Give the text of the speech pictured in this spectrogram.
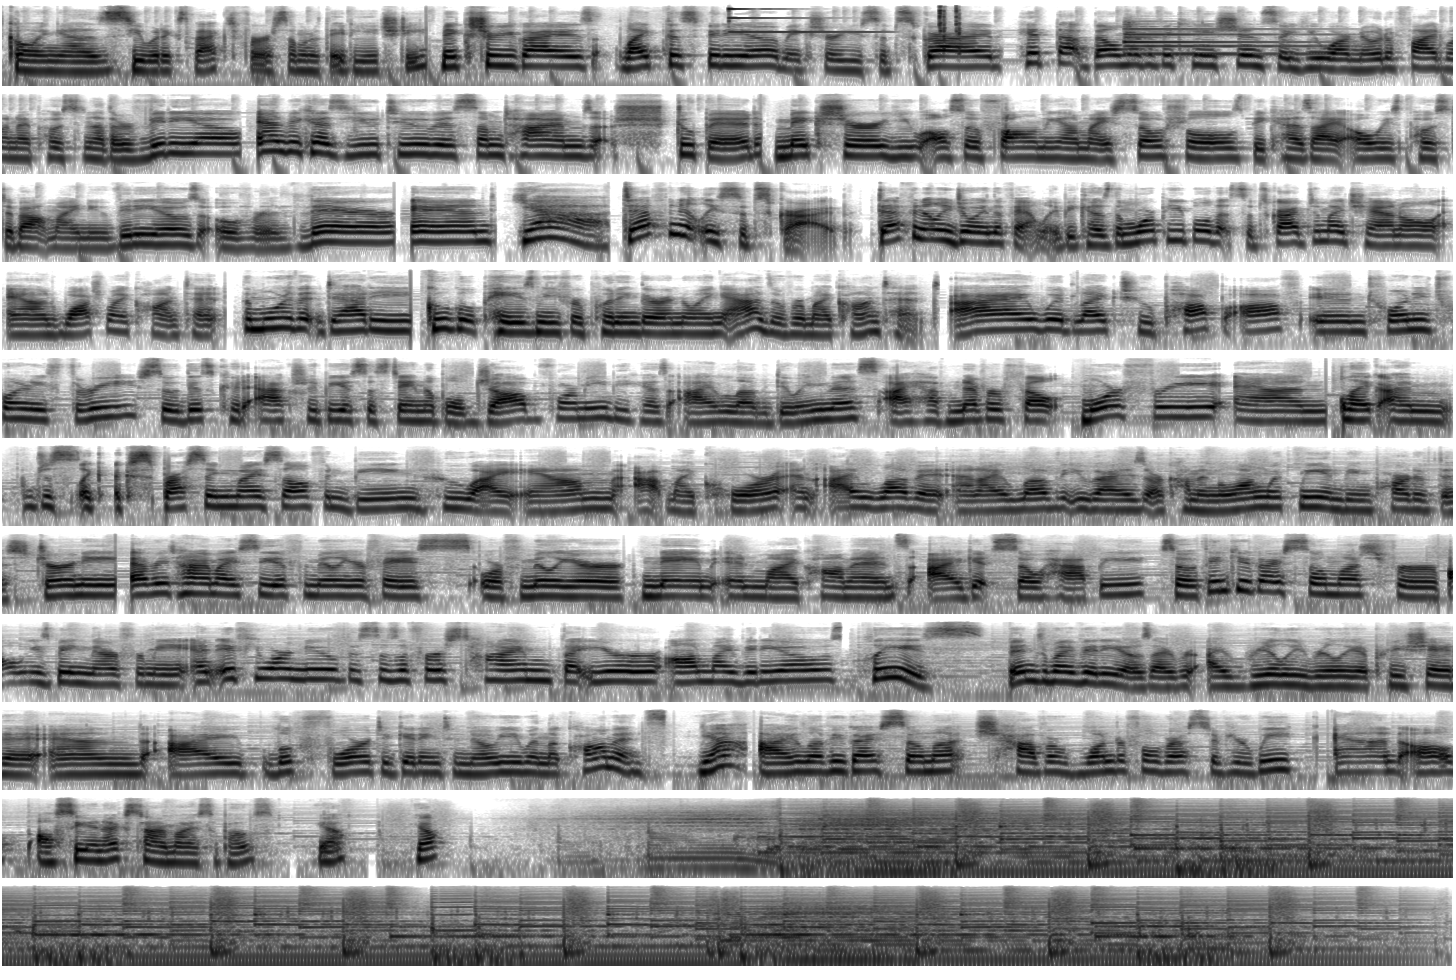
going as you would expect for someone with ADHD. Make sure you guys like this video, make sure you subscribe, hit that bell notification so you are notified when I post another video. And because YouTube is sometimes stupid, make sure you also follow me on my socials because I always post about my new videos over there. And yeah, definitely subscribe. Definitely join the family because the more people that subscribe to my channel and watch my content, the more that daddy Google pays me for putting their annoying ads over my content. I would like to pop off in 2023 so this could actually be a sustainable job for me because I love doing this. I have never felt more free and like I'm, I'm just like expressing myself and being who I am at my core and I love it and I love that you guys are coming along with me and being part of this journey. Every time I see a familiar face or familiar name in my comments, I get so happy. So thank you guys so much for always being there for me. And if you are new, this is the first time that you're on my videos, please binge my videos. I, re I really, really appreciate it. And I look forward to getting to know you in the comments. Yeah, I love you guys so much. Have a wonderful rest of your week and I'll, I'll see you next time, I suppose. Yeah.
